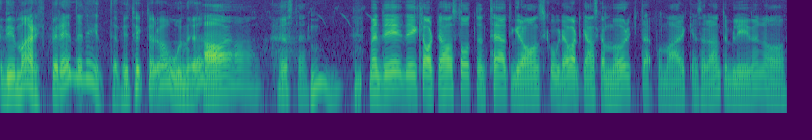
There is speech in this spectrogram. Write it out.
vi markberedde det inte. Vi tyckte det var onödigt. Ja, ja, just det. Mm. Men det, det är klart, det har stått en tät granskog. Det har varit ganska mörkt där på marken så det har inte blivit något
